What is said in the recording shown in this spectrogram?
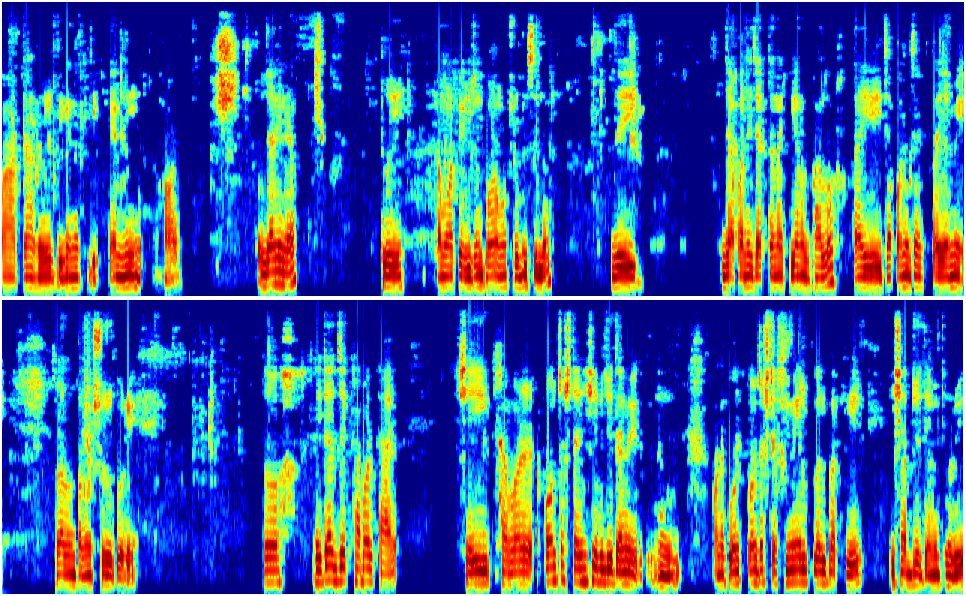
পাহাড় টাহাড়ের দিকে নাকি এমনি হয়। তো জানি না, তুই আমাকে একজন পরামর্শ দিছিল যে এই জাপানি জাতটা নাকি অনেক ভালো, তাই এই জাপানি জাতটাই আমি লালন পালন শুরু করি। তো এটার যে খাবার খায় সেই খাবার পঞ্চাশটা হিসেবে যদি আমি মানে পঞ্চাশটা ফিমেল কোয়েল পাখির হিসাব যদি আমি ধরি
